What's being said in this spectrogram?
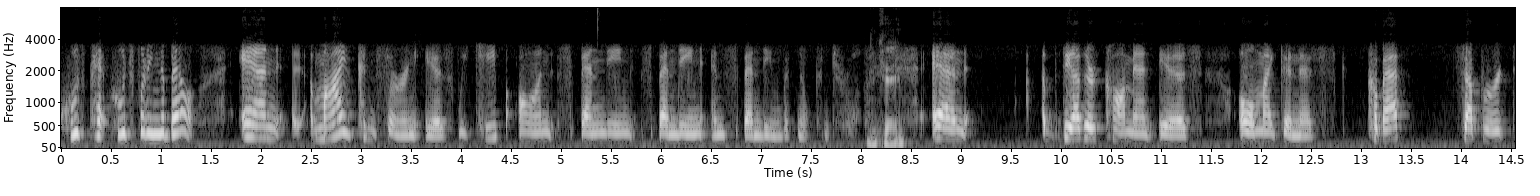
who's who's footing the bill? And my concern is we keep on spending, spending, and spending with no control. Okay. And the other comment is, oh my goodness, Quebec separate.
